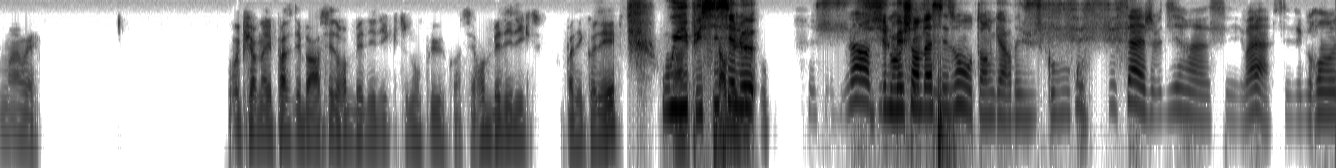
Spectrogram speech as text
Ouais, ouais. Oui, puis on n'allait pas se débarrasser de Rob Benedict non plus, quoi. C'est Rob Benedict, faut pas déconner. Oui, Ah, puis si gardez c'est le, Non, si puis c'est le bon, méchant de la c'est- saison, autant le garder jusqu'au bout, C'est quoi. c'est ça, je veux dire, euh, c'est voilà, c'est le gros,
